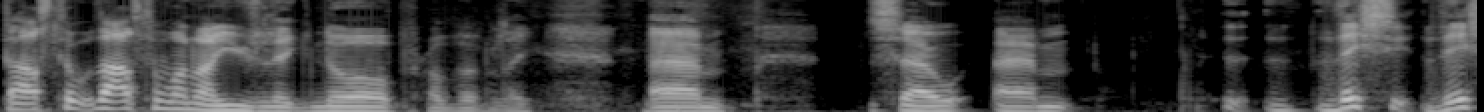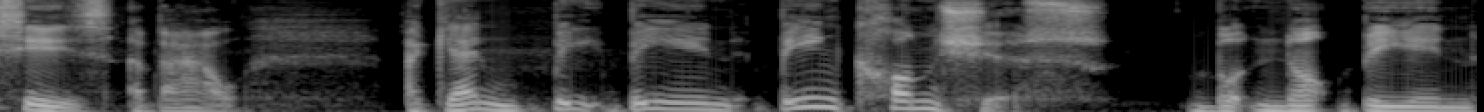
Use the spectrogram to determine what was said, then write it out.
that's the that's the one I usually ignore probably. Um, so um, this this is about again be, being being conscious but not being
